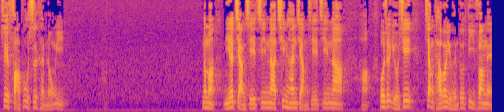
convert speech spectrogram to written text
所以法布施很容易。那么你要奖学金啊，清寒奖学金啊，好，或者说有些像台湾有很多地方呢，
